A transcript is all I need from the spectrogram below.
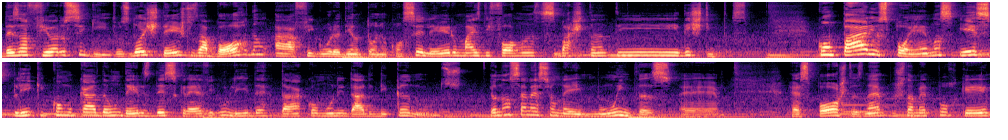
Desafio era o seguinte: os dois textos abordam a figura de Antônio Conselheiro, mas de formas bastante distintas. Compare os poemas e explique como cada um deles descreve o líder da comunidade de Canudos. Eu não selecionei muitas é, respostas, né, justamente porque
